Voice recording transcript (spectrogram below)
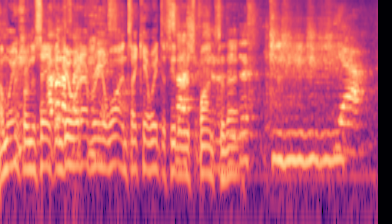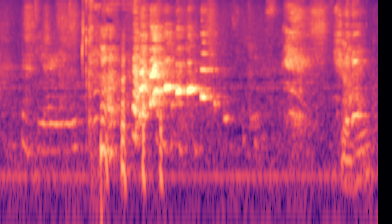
I'm waiting for him to say he can do whatever he wants. I can't wait to see the response to that. do this?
